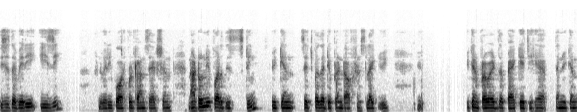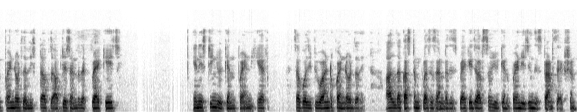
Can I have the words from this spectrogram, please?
This is the very easy and very powerful transaction. Not only for this string we can search for the different options like we, you can provide the package here. Then you can find out the list of the objects under that package any string you can find here. Suppose if you want to find out the all the custom classes under this package also you can find using this transaction.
